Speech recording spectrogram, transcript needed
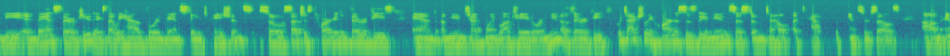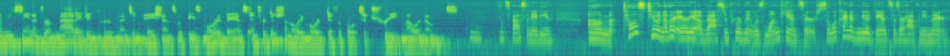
the advanced therapeutics that we have for advanced stage patients. So, such as targeted therapies and immune checkpoint blockade or immunotherapy, which actually harnesses the immune system to help attack the cancer cells. Um, and we've seen a dramatic improvement in patients with these more advanced and traditionally more difficult to treat melanomas. Mm, that's fascinating. Um, tell us, too, another area of vast improvement was lung cancer. So, what kind of new advances are happening there?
